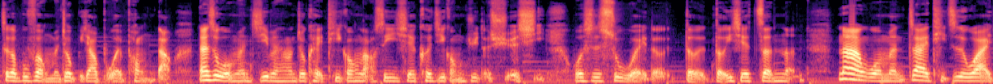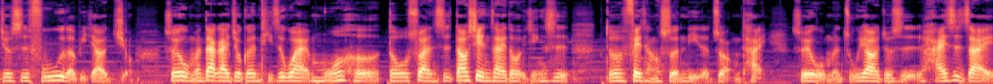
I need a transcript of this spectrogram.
这个部分，我们就比较不会碰到。但是我们基本上就可以提供老师一些科技工具的学习，或是数位的的的一些增能。那我们。在体制外就是服务的比较久，所以我们大概就跟体制外磨合，都算是到现在都已经是都是非常顺利的状态。所以我们主要就是还是在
